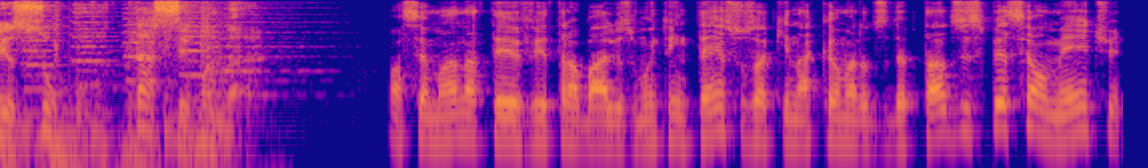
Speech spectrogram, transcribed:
Resumo da semana. A semana teve trabalhos muito intensos aqui na Câmara dos Deputados, especialmente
